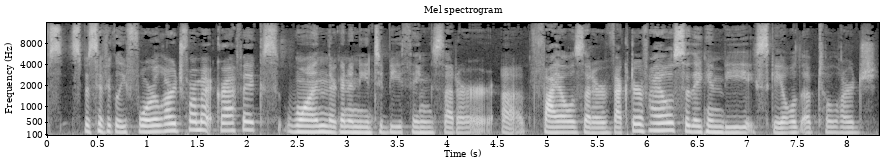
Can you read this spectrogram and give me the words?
specifically for large format graphics, one, they're going to need to be things that are uh, files that are vector files, so they can be scaled up to large,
